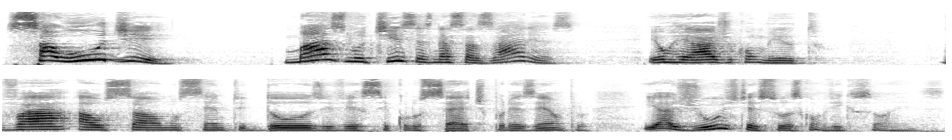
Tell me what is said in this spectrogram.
saúde, más notícias nessas áreas, eu reajo com medo. Vá ao Salmo 112, versículo 7, por exemplo, e ajuste as suas convicções.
